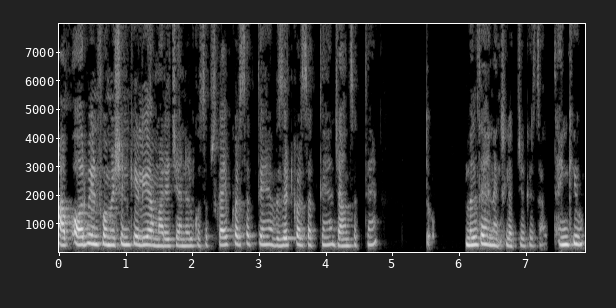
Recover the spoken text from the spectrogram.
आप और भी इन्फॉर्मेशन के लिए हमारे चैनल को सब्सक्राइब कर सकते हैं विज़िट कर सकते हैं, जान सकते हैं। तो मिलते हैं नेक्स्ट लेक्चर के साथ। थैंक यू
